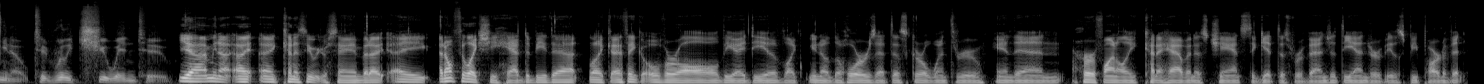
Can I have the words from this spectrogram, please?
you know, to really chew into. Yeah, I mean, I, I, kind of see what you're saying, but I, I, I don't feel like she had to be that. Like, I think overall, the idea of like, you know, the horrors that this girl went through, and then her finally kind of having this chance to get this revenge at the end or at least be part of it.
